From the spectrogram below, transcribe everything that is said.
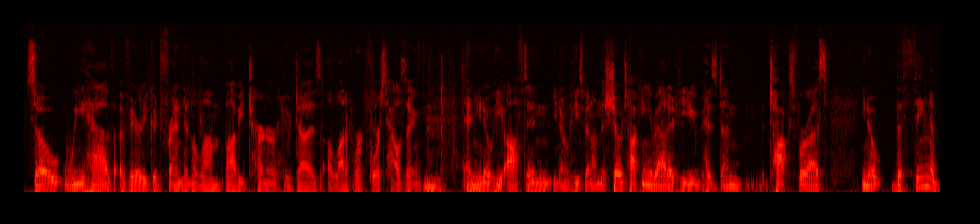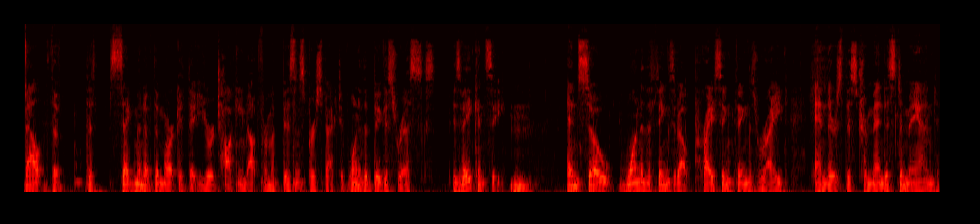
So, we have a very good friend and alum, Bobby Turner, who does a lot of workforce housing. Mm. And, you know, he often, you know, he's been on the show talking about it, he has done talks for us. You know, the thing about the the segment of the market that you're talking about from a business perspective, one of the biggest risks is vacancy. Mm. And so, one of the things about pricing things right, and there's this tremendous demand,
